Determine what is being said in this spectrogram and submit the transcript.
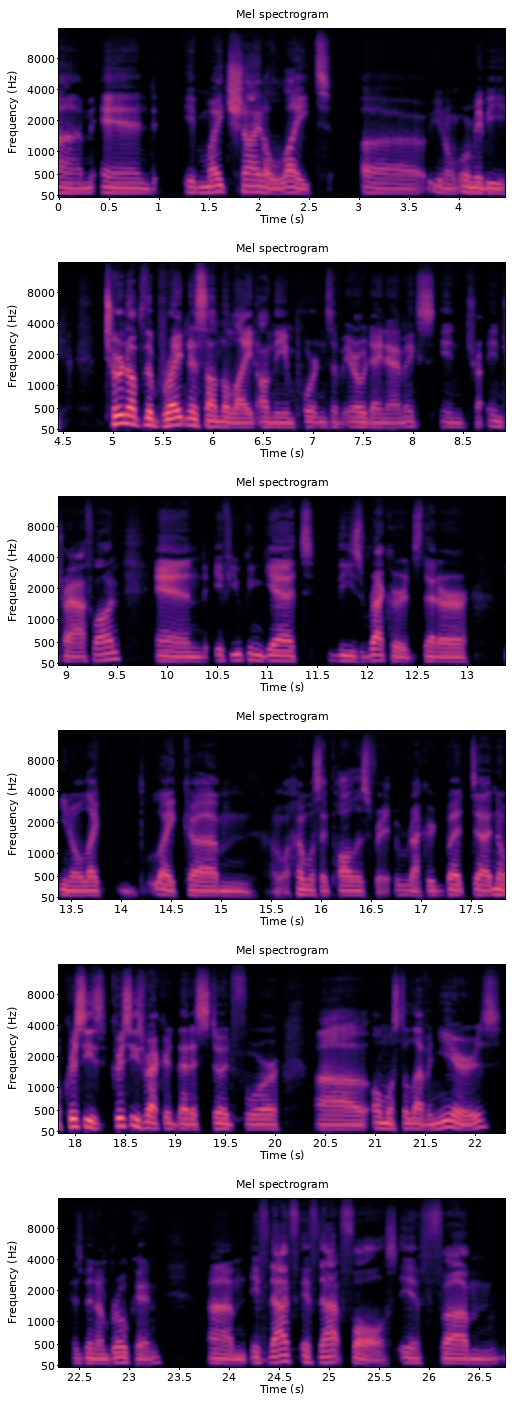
um, and it might shine a light, uh, you know, or maybe turn up the brightness on the light on the importance of aerodynamics in tri- in triathlon. And if you can get these records that are you know, like like um, I almost said Paula's record, but uh, no, Chrissy's Chrissy's record that has stood for uh, almost eleven years has been unbroken. Um, if that if that falls, if um,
